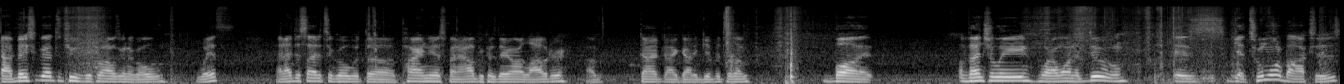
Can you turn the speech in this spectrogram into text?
I basically had to choose which one I was gonna go with, and I decided to go with the Pioneers for now because they are louder. I, that I gotta give it to them. But eventually, what I want to do is get two more boxes.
